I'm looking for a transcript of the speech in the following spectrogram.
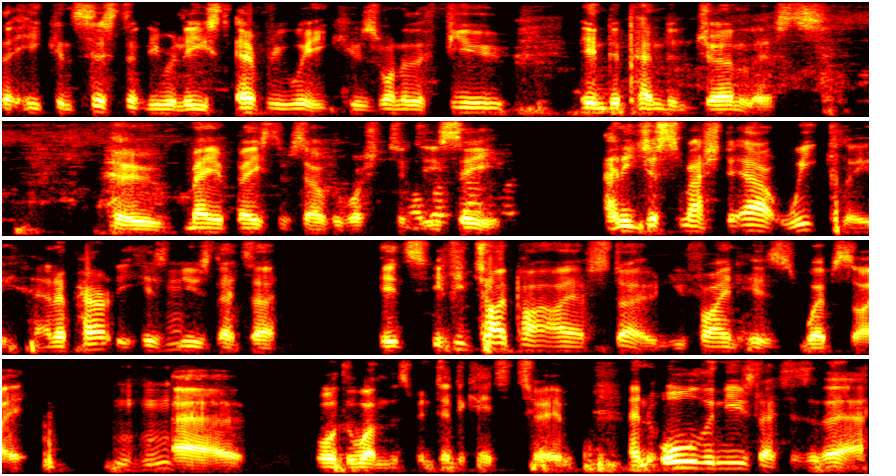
that he consistently released every week. He was one of the few independent journalists who may have based himself in Washington D.C. And he just smashed it out weekly. And apparently his mm-hmm. newsletter, it's if you type out I.F. Stone, you find his website. Mm-hmm. Uh, or the one that's been dedicated to him, and all the newsletters are there.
